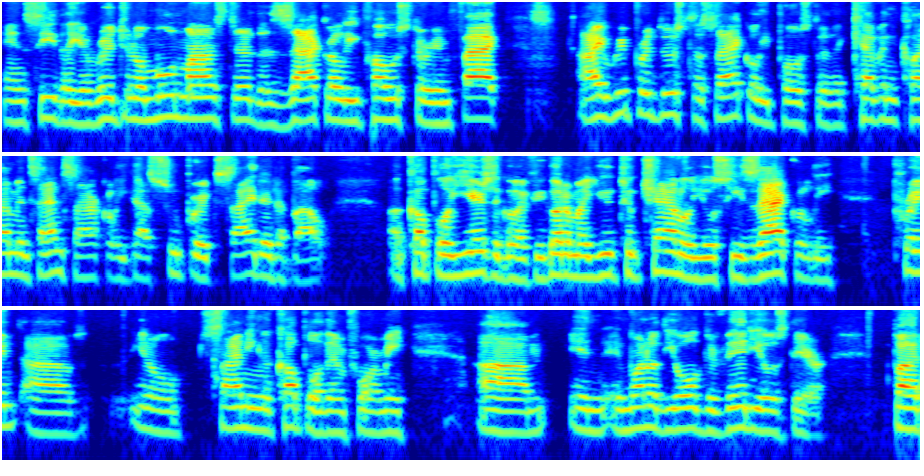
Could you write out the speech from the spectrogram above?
and see the original Moon Monster, the Zacherle poster. In fact, I reproduced a Zacherle poster that Kevin Clements and Zacherle got super excited about a couple of years ago. If you go to my YouTube channel, you'll see Zacherle print, uh, you know, signing a couple of them for me um, in in one of the older videos there. But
